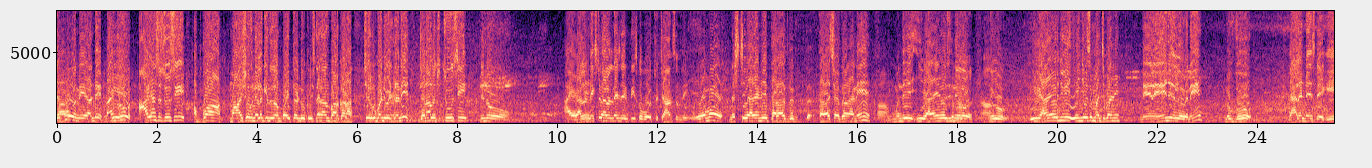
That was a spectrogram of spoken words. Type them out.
చెప్పు నీ అంటే నాకు ఆడియన్స్ చూసి అబ్బా మా అశోక్ నెల కింద సంపాదిస్తాడు కృష్ణకాంత్ పార్క్ ఆడ చెరుకు బండి పెట్టని జనాలు వచ్చి చూసి నిన్ను నెక్స్ట్ వ్యాలంటైన్స్ డే తీసుకోపోవచ్చు ఛాన్స్ ఉంది ఏమో నెక్స్ట్ వ్యాలంటీ తర్వాత తర్వాత చదువుతాం కానీ. ముందు ఈ వ్యాలంటీ రోజు నువ్వు. నువ్వు ఈ వ్యాలంటీ రోజు నువ్వు ఏం చేసావు మంచి పని నేను ఏం చేయలేదు కానీ నువ్వు వ్యాలంటైన్స్ డేకి.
